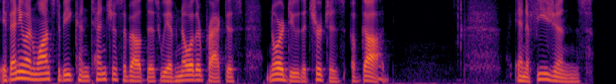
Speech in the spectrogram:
If anyone wants to be contentious about this, we have no other practice, nor do the churches of God. In Ephesians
